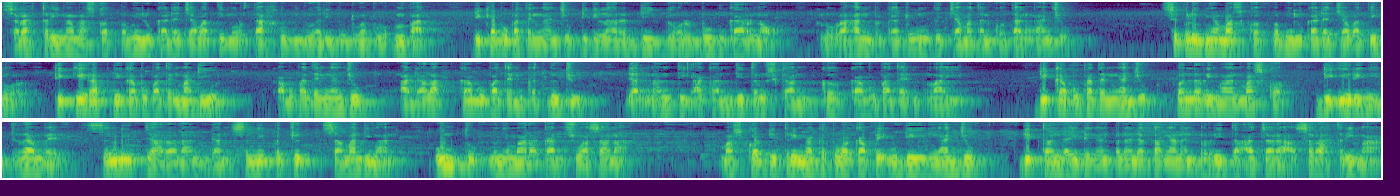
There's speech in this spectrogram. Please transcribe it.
serah terima maskot pemilu Kada Jawa Timur tahun 2024 di Kabupaten Nganjuk digelar di Gor Bung Karno, Kelurahan Begadung, Kecamatan Kota Nganjuk. Sebelumnya maskot pemilu Kada Jawa Timur dikirap di Kabupaten Madiun. Kabupaten Nganjuk adalah kabupaten ketujuh dan nanti akan diteruskan ke kabupaten lain. Di Kabupaten Nganjuk, penerimaan maskot diiringi drum band, seni jaranan, dan seni pecut samandiman untuk menyemarakan suasana. Maskot diterima Ketua KPUD Nganjuk ditandai dengan penanda tanganan berita acara serah terima.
